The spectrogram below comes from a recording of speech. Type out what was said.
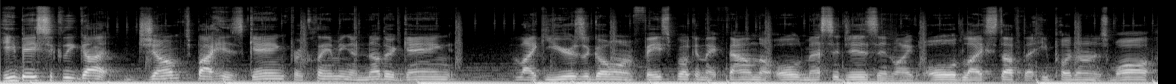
he basically got jumped by his gang for claiming another gang like years ago on Facebook and they found the old messages and like old like stuff that he put on his wall,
